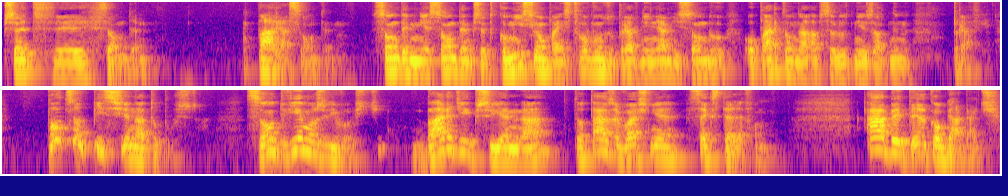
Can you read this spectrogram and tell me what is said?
przed y, sądem, parasądem. Sądem, nie sądem, przed komisją państwową z uprawnieniami sądu opartą na absolutnie żadnym prawie. Po co PiS się na to puszcza? Są dwie możliwości bardziej przyjemna to ta, że właśnie seks telefon. Aby tylko gadać.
